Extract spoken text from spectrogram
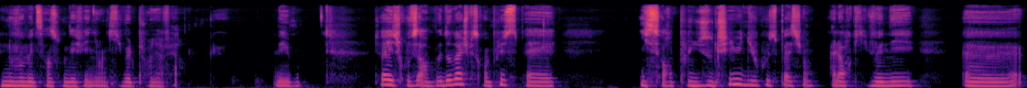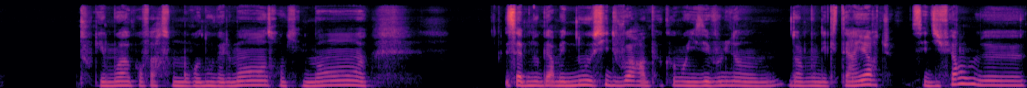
les nouveaux médecins sont des feignants qui veulent plus rien faire. Mais bon. Tu vois, je trouve ça un peu dommage parce qu'en plus, ben, il sort plus du tout de chez lui, du coup, ce patient. Alors qu'il venait euh, tous les mois pour faire son renouvellement, tranquillement. Ça nous permet, nous aussi, de voir un peu comment ils évoluent dans, dans le monde extérieur. C'est différent de,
